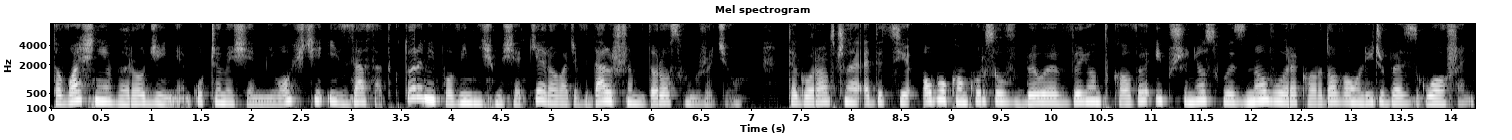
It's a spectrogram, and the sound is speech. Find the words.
To właśnie w rodzinie uczymy się miłości i zasad, którymi powinniśmy się kierować w dalszym dorosłym życiu. Tegoroczne edycje obu konkursów były wyjątkowe i przyniosły znowu rekordową liczbę zgłoszeń.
